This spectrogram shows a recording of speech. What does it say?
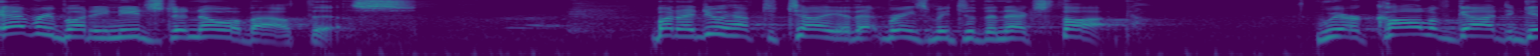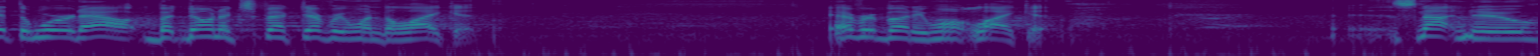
Everybody needs to know about this. But I do have to tell you, that brings me to the next thought. We are called of God to get the word out, but don't expect everyone to like it. Everybody won't like it. It's not new.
